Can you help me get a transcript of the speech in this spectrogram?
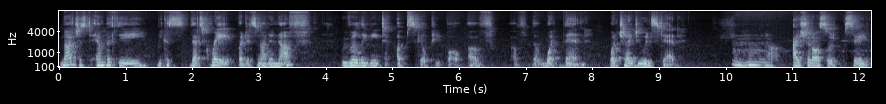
not just empathy, because that's great, but it's not enough. We really need to upskill people of, of the what then? What should I do instead? Mm-hmm. Uh, I should also say,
